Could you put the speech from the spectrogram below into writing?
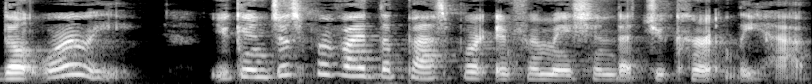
Don't worry, you can just provide the passport information that you currently have.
